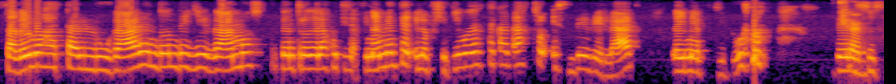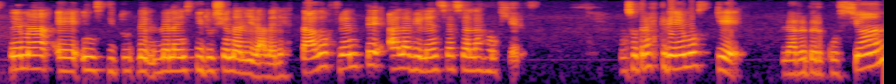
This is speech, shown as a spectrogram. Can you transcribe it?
sabemos hasta el lugar en donde llegamos dentro de la justicia. Finalmente, el objetivo de este catastro es develar la ineptitud del sistema eh, de, la institucionalidad del Estado frente a la violencia hacia las mujeres. Nosotras creemos que la repercusión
